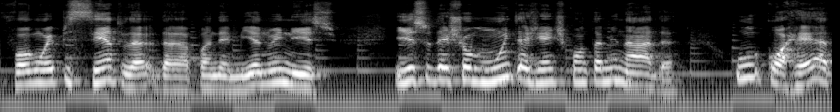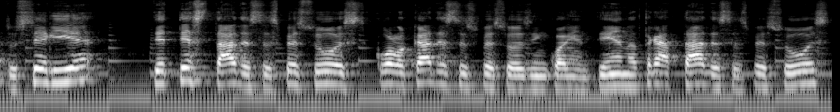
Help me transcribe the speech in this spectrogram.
foram o epicentro da, da pandemia no início. E isso deixou muita gente contaminada. O correto seria ter testado essas pessoas, colocado essas pessoas em quarentena, tratado essas pessoas,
